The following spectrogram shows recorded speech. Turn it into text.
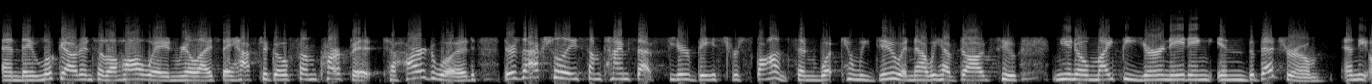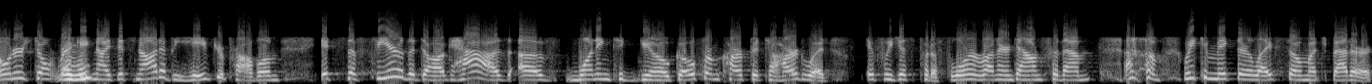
and they look out into the hallway and realize they have to go from carpet to hardwood, there's actually sometimes that fear-based response and what can we do? And now we have dogs who, you know, might be urinating in the bedroom and the owners don't mm-hmm. recognize it's not a behavior problem. It's the fear the dog has of wanting to, you know, go from carpet to hardwood if we just put a floor runner down for them, um, we can make their life so much better.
